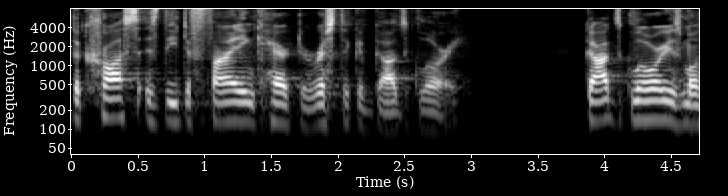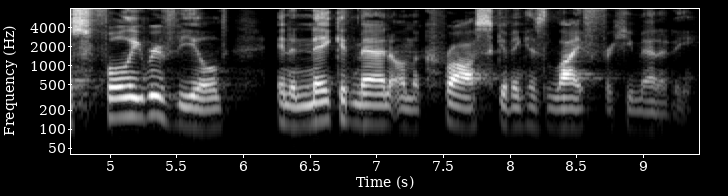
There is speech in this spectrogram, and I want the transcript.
the cross is the defining characteristic of God's glory. God's glory is most fully revealed in a naked man on the cross giving his life for humanity.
